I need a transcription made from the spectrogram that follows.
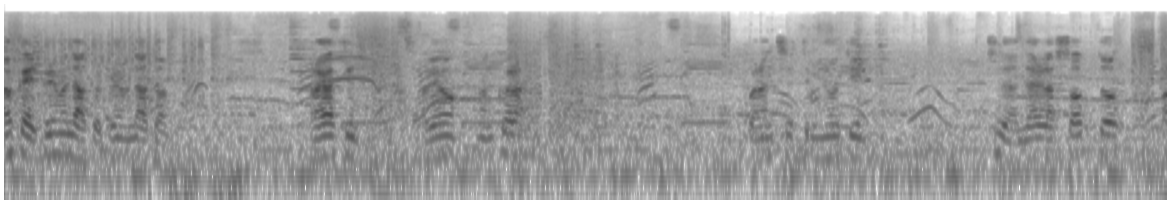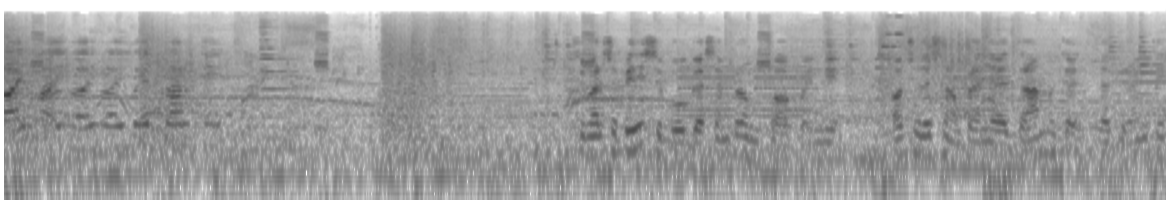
ok il primo è andato il primo è andato Ragazzi, abbiamo ancora 47 minuti. C'è da andare là sotto. Vai, vai, vai, vai, vai, parti. Sui marciapiedi si bugga sempre un po', quindi occhio adesso non prendere il tram che altrimenti...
